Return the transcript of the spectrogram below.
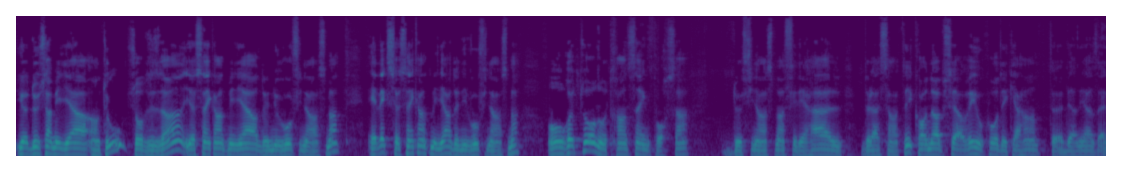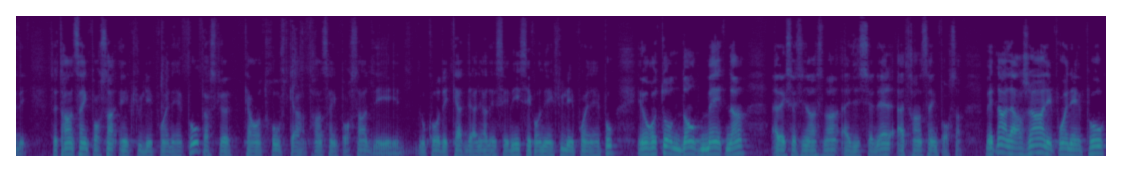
Il y a 200 milliards en tout sur 10 ans. Il y a 50 milliards de nouveaux financements. Et avec ce 50 milliards de nouveaux financements, on retourne aux 35% de financement fédéral de la santé qu'on a observé au cours des 40 euh, dernières années. Ce 35% inclut les points d'impôt parce que quand on trouve 35 des, au cours des quatre dernières décennies, c'est qu'on inclut les points d'impôt. Et on retourne donc maintenant avec ce financement additionnel à 35% Maintenant, l'argent, les points d'impôt,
